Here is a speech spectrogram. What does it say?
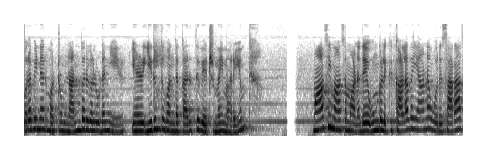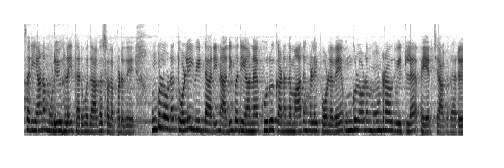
உறவினர் மற்றும் நண்பர்களுடன் இருந்து வந்த கருத்து வேற்றுமை மறையும். மாசி மாதமானது உங்களுக்கு கலவையான ஒரு சராசரியான முடிவுகளை தருவதாக சொல்லப்படுது. உங்களோட தொழில் வீட்டாரின் அதிபதியான குரு கடந்த மாதங்களைப் போலவே உங்களோட மூன்றாவது வீட்டில் பெயர்ச்சி ஆகிறாரு.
